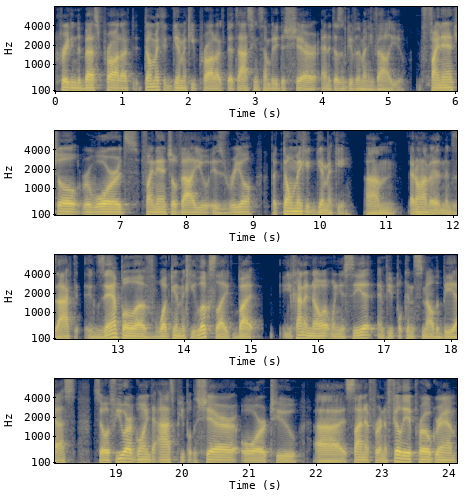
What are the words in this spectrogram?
creating the best product, don't make a gimmicky product that's asking somebody to share and it doesn't give them any value. Financial rewards, financial value is real, but don't make it gimmicky. Um, I don't have an exact example of what gimmicky looks like, but you kind of know it when you see it, and people can smell the BS. So if you are going to ask people to share or to uh, sign up for an affiliate program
